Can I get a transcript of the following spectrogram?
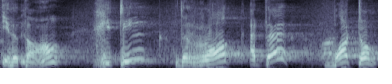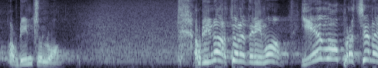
இதுதான் hitting the rock at the bottom அப்படின்னு சொல்லுவாங்க. அப்படின்னா அர்த்தம் என்ன தெரியுமா? ஏதோ பிரச்சனை.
